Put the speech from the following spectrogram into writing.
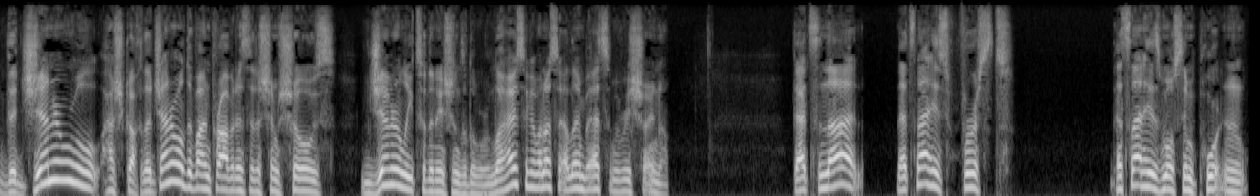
the general hashkach, the general divine providence that Hashem shows generally to the nations of the world, that's not that's not his first that's not his most important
